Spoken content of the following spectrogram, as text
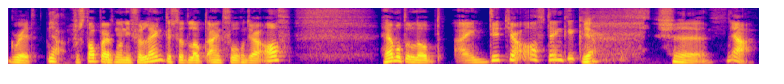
grid. Ja. Verstappen heeft nog niet verlengd, dus dat loopt eind volgend jaar af. Hamilton loopt eind dit jaar af, denk ik. Ja. Dus ja,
